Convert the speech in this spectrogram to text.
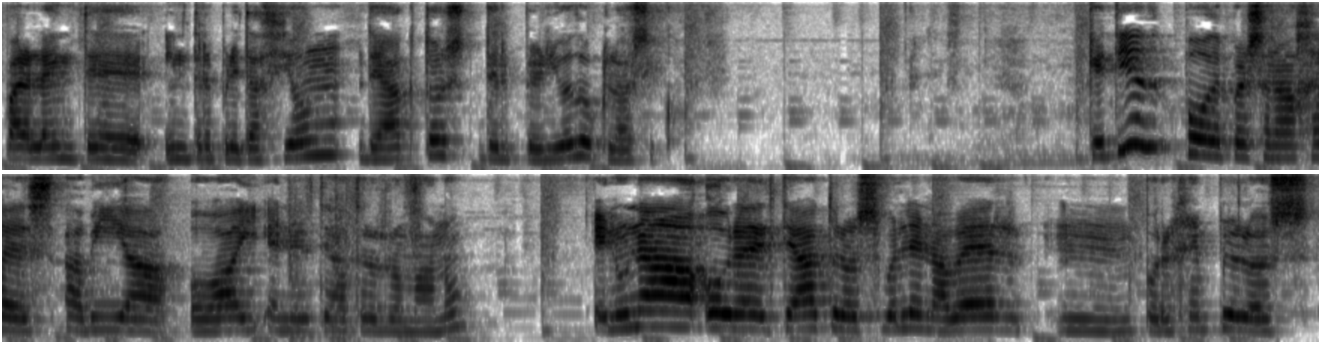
para la interpretación de actos del periodo clásico. ¿Qué tipo de personajes había o hay en el teatro romano? En una obra del teatro suelen haber, mm, por ejemplo, los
